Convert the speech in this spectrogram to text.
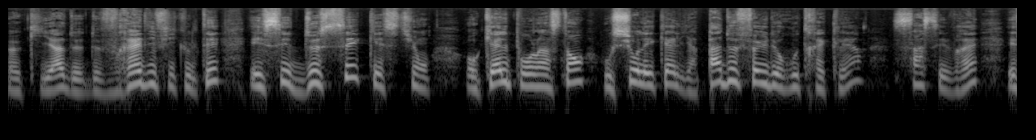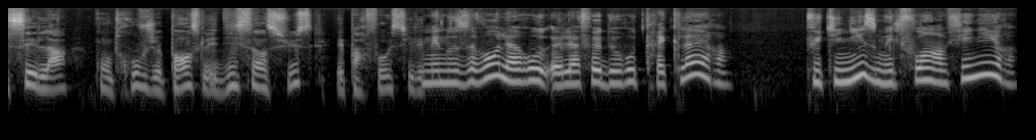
euh, qu'il y a de, de, vraies difficultés et c'est de ces questions auxquelles pour l'instant ou sur lesquelles il n'y a pas de feuille de route très claire, ça c'est vrai et c'est là qu'on trouve, je pense, les dissensus et parfois aussi les... Mais nous avons la, route, la feuille de route très claire. Putinisme, il faut en finir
